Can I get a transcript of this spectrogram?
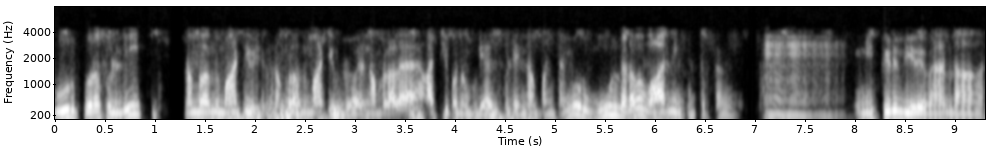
ஊர் பூரா சொல்லி நம்மள வந்து மாட்டி விட்டு நம்மள வந்து மாட்டி விட்டுருவாரு. நம்மளால ஆட்சி பண்ண முடியாதுன்னு சொல்லி என்ன பண்ணிட்டாங்க? ஒரு மூணு தடவை வார்னிங் கொடுத்துருக்காங்க. ம், ம், ம். இனி திருந்தி இது வேண்டாம்.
